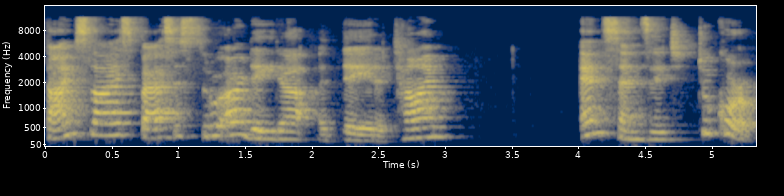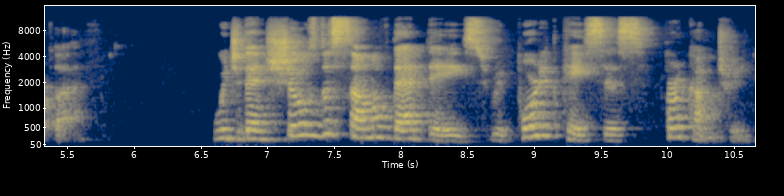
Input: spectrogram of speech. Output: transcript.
Time slice passes through our data a day at a time and sends it to Choropleth, which then shows the sum of that day's reported cases per country.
